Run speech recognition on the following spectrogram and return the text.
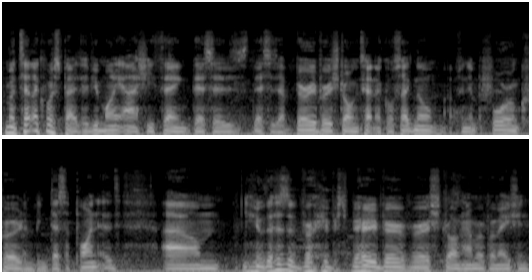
from a technical perspective, you might actually think this is this is a very very strong technical signal. I've seen it before on crude and been disappointed. Um, you know, this is a very, very, very, very strong hammer formation.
